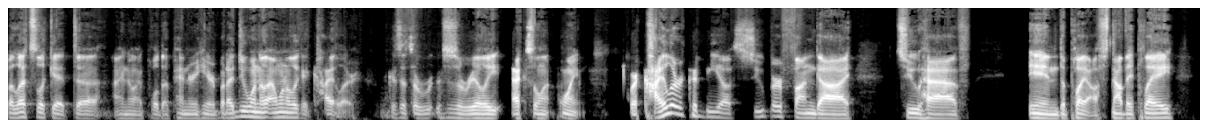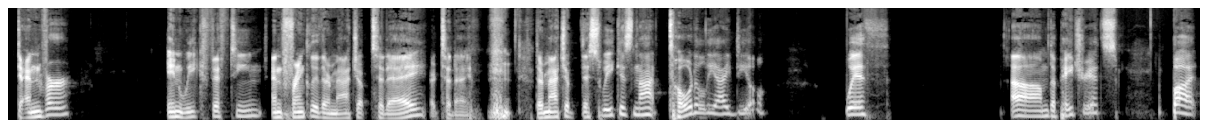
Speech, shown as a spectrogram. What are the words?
but let's look at uh, I know I pulled up Henry here, but I do want to I want to look at Kyler because it's a this is a really excellent point where Kyler could be a super fun guy to have in the playoffs. Now they play Denver in week 15 and frankly their matchup today or today their matchup this week is not totally ideal with um, the Patriots but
